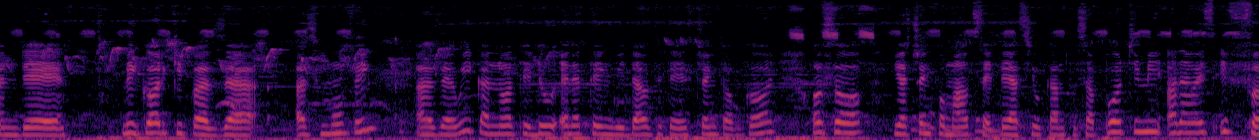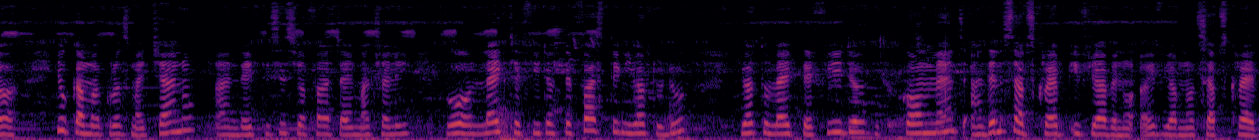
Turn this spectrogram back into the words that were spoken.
and uh, may God keep us uh, us moving as uh, we cannot do anything without the strength of God. Also, your strength from outside there as you come to support me. Otherwise, if uh, you come across my channel and if this is your first time actually, go like the video. The first thing you have to do, you have to like the video, comment, and then subscribe if you haven't if you have not subscribed.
